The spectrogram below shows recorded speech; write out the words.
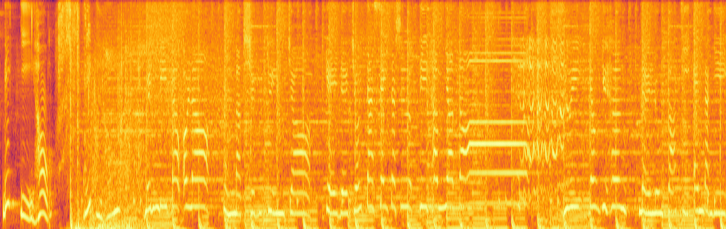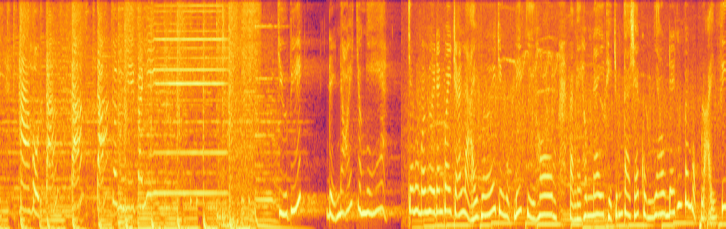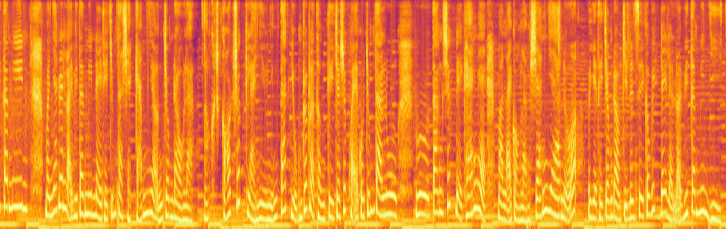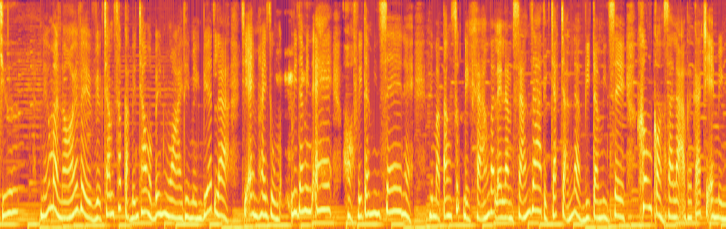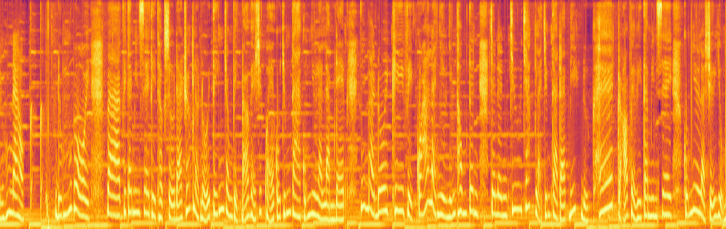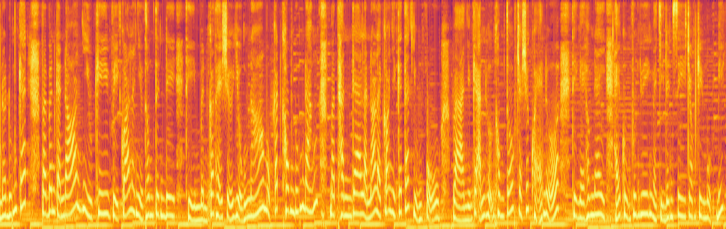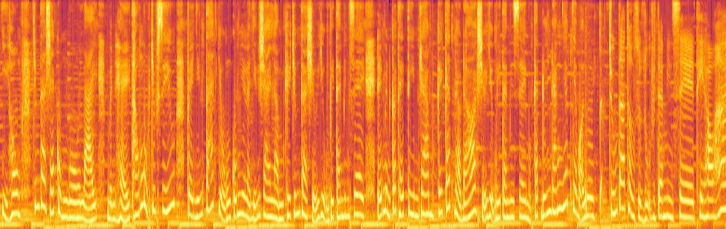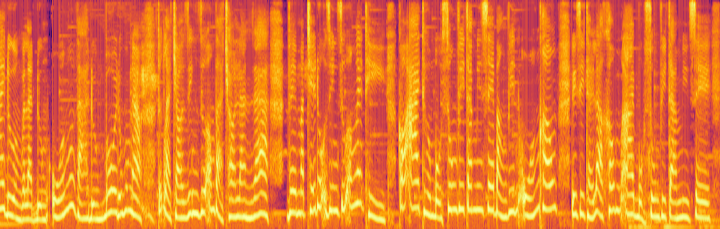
Biết gì không? Biết gì không? Quên đi bao âu lo cùng mặc sự truyền trò. Kể đời chối ta xây ta xưa thì thầm nhỏ to. Vui đâu vui hơn nơi luôn có chị em bằng gì. Tha hồ tám tám tám cần gì phải nghi chưa biết để nói cho nghe. Chào mừng mọi người đang quay trở lại với chuyên mục biết gì hôn Và ngày hôm nay thì chúng ta sẽ cùng nhau đến với một loại vitamin. Mà nhắc đến loại vitamin này thì chúng ta sẽ cảm nhận trong đầu là Nó có rất là nhiều những tác dụng rất là thần kỳ cho sức khỏe của chúng ta luôn. Vừa tăng sức đề kháng nè, mà lại còn làm sáng da nữa. Bây giờ thì trong đầu chị Linh Si có biết đây là loại vitamin gì chưa? Nếu mà nói về việc chăm sóc cả bên trong và bên ngoài thì mình biết là chị em hay dùng vitamin E hoặc vitamin C này. Nhưng mà tăng sức đề kháng và lại làm sáng da thì chắc chắn là vitamin C không còn xa lạ với các chị em mình đúng không nào? Đúng rồi, và vitamin C thì thật sự đã rất là nổi tiếng trong việc bảo vệ sức khỏe của chúng ta cũng như là làm đẹp. Nhưng mà đôi khi vì quá là nhiều những thông tin cho nên chưa chắc là chúng ta đã biết được hết rõ về vitamin C cũng như là sử dụng nó đúng cách. Và bên cạnh đó nhiều khi vì quá là nhiều thông tin đi thì mình có thể sử dụng nó một cách không đúng đắn, Mà thành ra là nó lại có những cái tác dụng phụ và những cái ảnh hưởng không tốt cho sức khỏe nữa Thì ngày hôm nay, hãy cùng Phương Duyên và chị Linh Si trong chuyên mục Biết gì không, Chúng ta sẽ cùng ngồi lại mình hệ thống một chút xíu về những tác dụng cũng như là những sai lầm khi chúng ta sử dụng vitamin C để mình có thể tìm ra một cái cách nào đó sử dụng vitamin C một cách đúng đắn nhất nha mọi người. Chúng ta thường sử dụng vitamin C theo hai đường và là đường uống và đường bôi, đúng không nào? Tức là cho dinh dưỡng và cho làn da. Về mặt chế độ dinh dưỡng ấy thì có ai thường bổ sung vitamin C bằng viên uống không? Lizzy thấy là không ai bổ sung vitamin C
